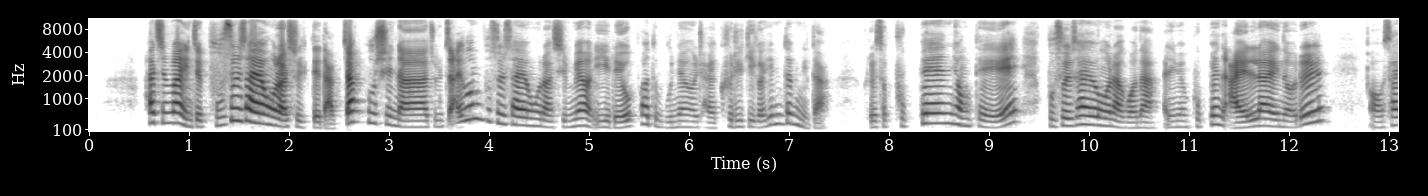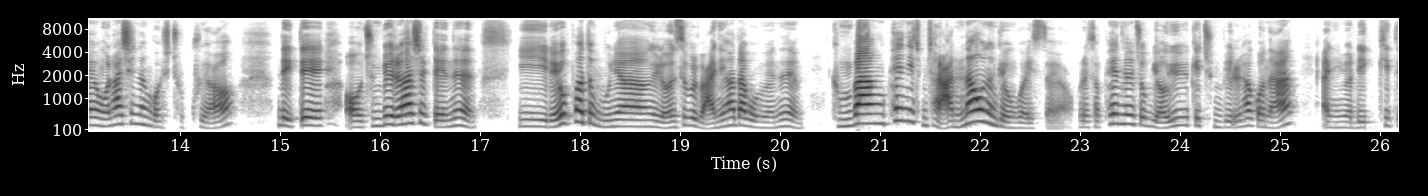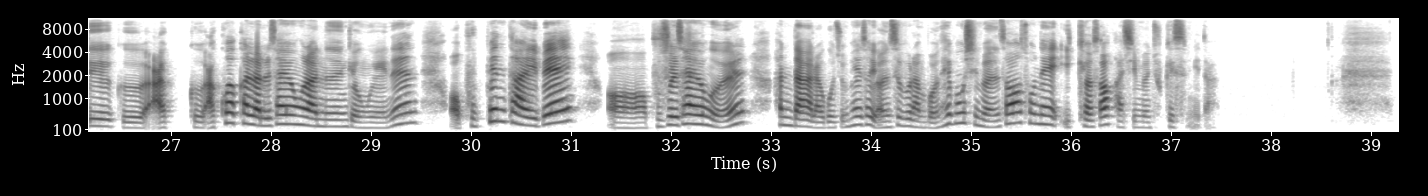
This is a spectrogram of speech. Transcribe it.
하지만 이제 붓을 사용을 하실 때 납작붓이나 좀 짧은 붓을 사용을 하시면 이 레오파드 문양을 잘 그리기가 힘듭니다. 그래서 붓펜 형태의 붓을 사용을 하거나 아니면 붓펜 아이라이너를 어, 사용을 하시는 것이 좋고요. 근데 이때 어, 준비를 하실 때는 이 레오파드 문양을 연습을 많이 하다 보면은 금방 펜이 좀 잘 안 나오는 경우가 있어요. 그래서 펜을 좀 여유 있게 준비를 하거나 아니면 liquid 그, 아, 그 아쿠아 칼라를 사용을 하는 경우에는 어, 붓펜 타입의 어, 붓을 사용을 한다라고 좀 해서 연습을 한번 해보시면서 손에 익혀서 가시면 좋겠습니다.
